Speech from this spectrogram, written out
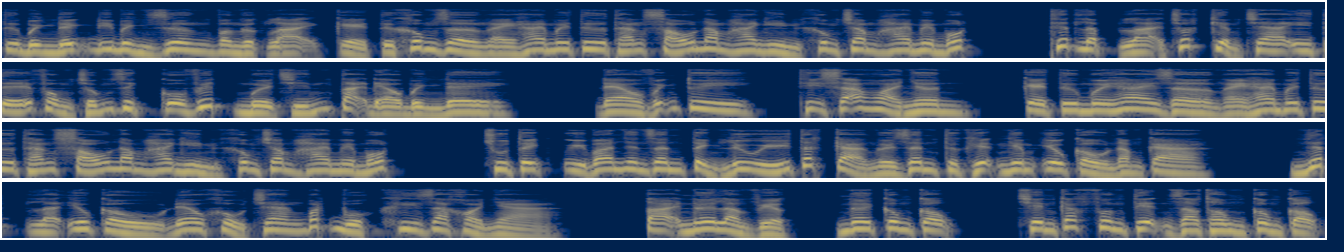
từ Bình Định đi Bình Dương và ngược lại kể từ 0 giờ ngày 24 tháng 6 năm 2021 thiết lập lại chốt kiểm tra y tế phòng chống dịch COVID-19 tại đèo Bình Đê, đèo Vĩnh Tuy, thị xã Hòa Nhơn, kể từ 12 giờ ngày 24 tháng 6 năm 2021. Chủ tịch Ủy ban Nhân dân tỉnh lưu ý tất cả người dân thực hiện nghiêm yêu cầu 5K, nhất là yêu cầu đeo khẩu trang bắt buộc khi ra khỏi nhà, tại nơi làm việc, nơi công cộng, trên các phương tiện giao thông công cộng,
